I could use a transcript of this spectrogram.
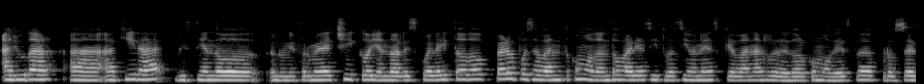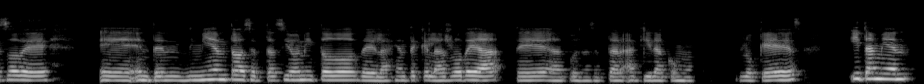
ayudar a, Kira vistiendo el uniforme de chico, yendo a la escuela y todo, pero pues se van como dando varias situaciones que van alrededor como de este proceso de eh, entendimiento, aceptación y todo de la gente que las rodea, de ah, pues aceptar a como lo que es. Y también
